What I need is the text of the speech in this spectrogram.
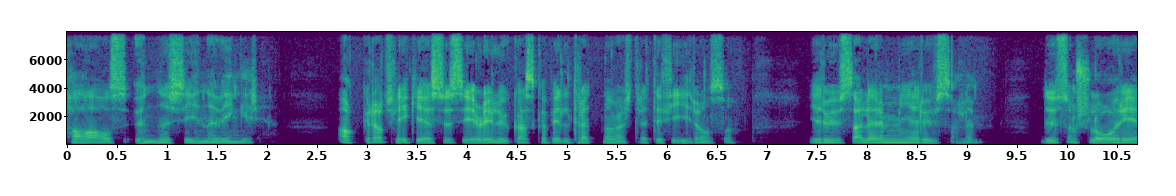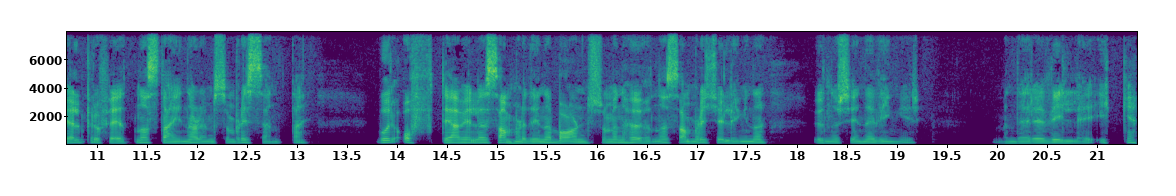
ta oss under sine vinger. Akkurat slik Jesus sier det i Lukas kapittel 13 og vers 34 også. Jerusalem, Jerusalem du som slår i hjel profeten og steiner dem som blir sendt deg. Hvor ofte jeg ville samle dine barn som en høne samler kyllingene under sine vinger, men dere ville ikke.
